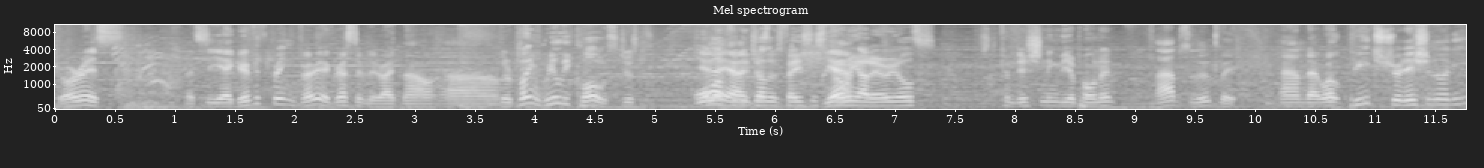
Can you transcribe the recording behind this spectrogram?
Sure is. Let's see. Yeah, Griffith playing very aggressively right now. Um, They're playing really close, just all Yeah, up yeah, in each other's faces, yeah. throwing out aerials, just conditioning the opponent. Absolutely. And uh, well, Peach traditionally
